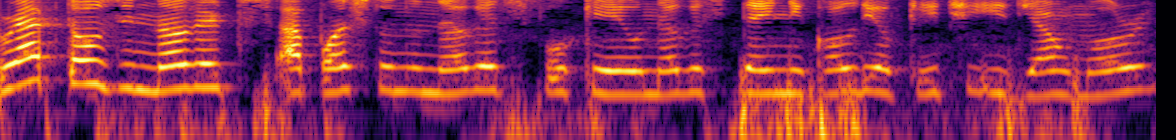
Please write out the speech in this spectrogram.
Raptors e Nuggets, aposto no Nuggets porque o Nuggets tem Nicole Jokic e John Murray.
